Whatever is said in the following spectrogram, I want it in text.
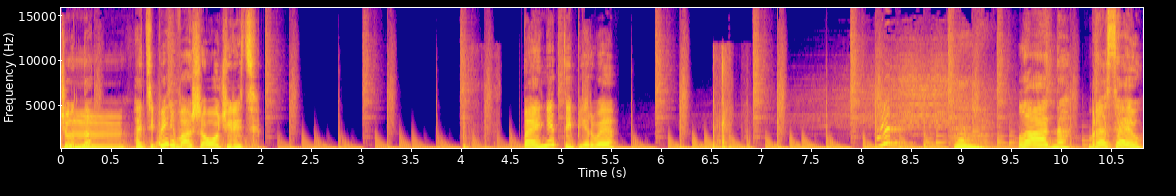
Чудно. Хм. А теперь ваша очередь. Пенни, ты первая. Хм, ладно, бросаю.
